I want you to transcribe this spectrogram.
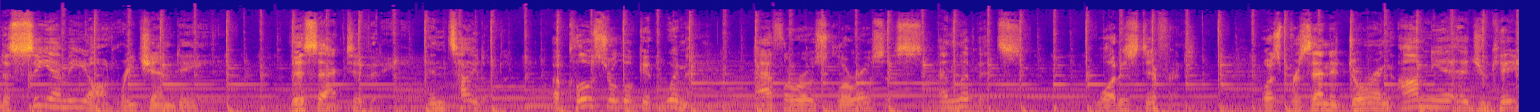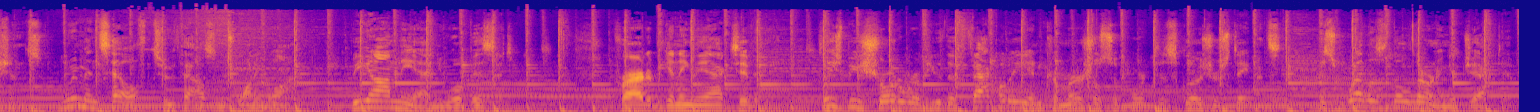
to CME on ReachMD. This activity, entitled A Closer Look at Women, Atherosclerosis, and Lipids What is Different, was presented during Omnia Education's Women's Health 2021 beyond the annual visit. Prior to beginning the activity, please be sure to review the faculty and commercial support disclosure statements as well as the learning objectives.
